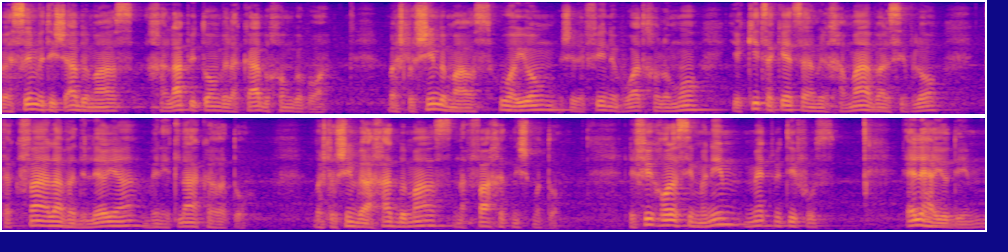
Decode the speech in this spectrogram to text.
ב-29 במרס חלה פתאום ולקה בחום גבוה. ב-30 במרס הוא היום שלפי נבואת חלומו יקיץ הקץ על המלחמה ועל סבלו, תקפה עליו הדלריה ונתלה הכרתו. ב-31 במרס נפח את נשמתו. לפי כל הסימנים מת מטיפוס. אלה היודעים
